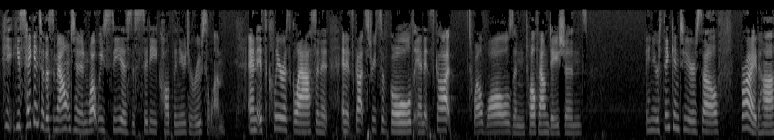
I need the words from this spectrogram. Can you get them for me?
he, he's taken to this mountain, and what we see is the city called the New Jerusalem. And it's clear as glass, and, it, and it's got streets of gold, and it's got 12 walls and 12 foundations. And you're thinking to yourself, bride, huh?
